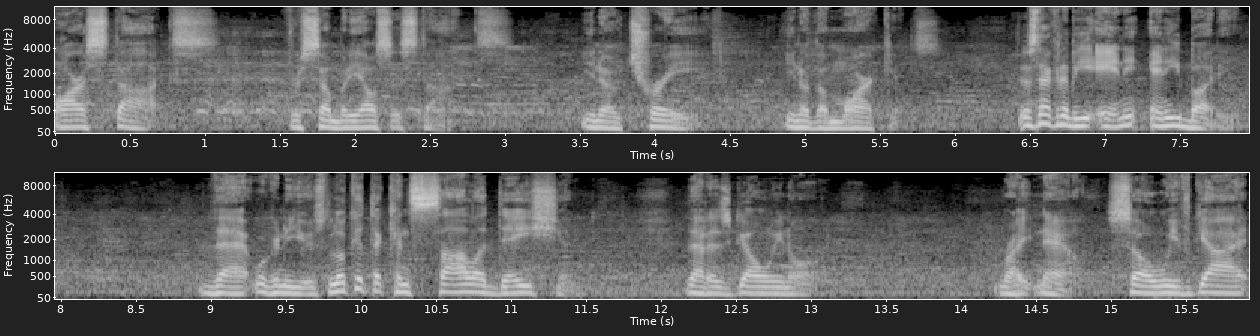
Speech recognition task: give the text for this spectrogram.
our stocks for somebody else's stocks. You know, trade. You know, the markets. There's not going to be any anybody that we're going to use. Look at the consolidation that is going on right now. So we've got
